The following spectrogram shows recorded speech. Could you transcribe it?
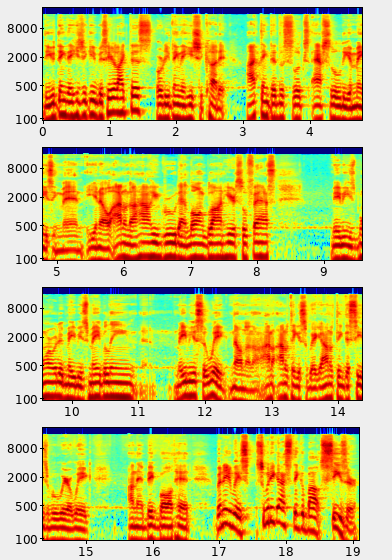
Do you think that he should keep his hair like this or do you think that he should cut it? I think that this looks absolutely amazing, man. You know, I don't know how he grew that long blonde hair so fast. Maybe he's born with it. Maybe it's Maybelline. Maybe it's a wig. No, no, no. I don't, I don't think it's a wig. I don't think that Ceaser will wear a wig on that big bald head. But anyways, so what do you guys think about Ceaser?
